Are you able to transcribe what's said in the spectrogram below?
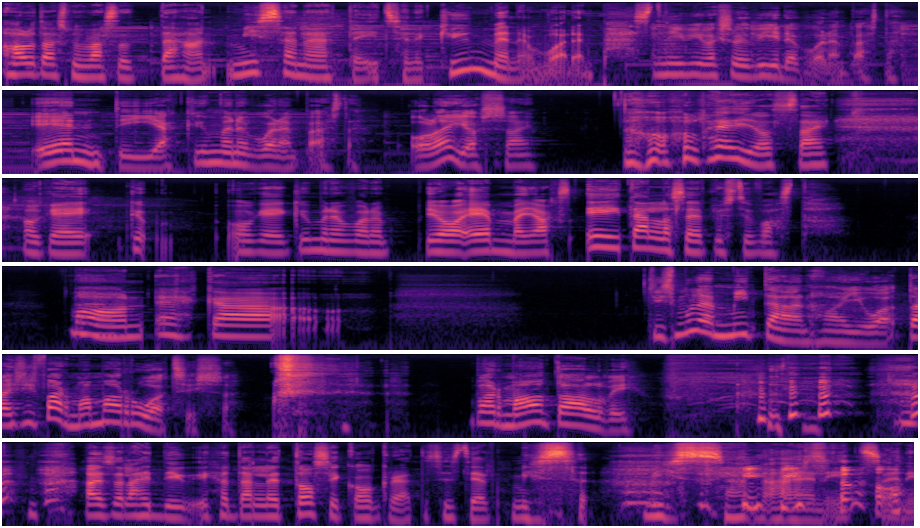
Halutaanko me vastata tähän? Missä näette itsenne kymmenen vuoden päästä? niin viimeksi oli viiden vuoden päästä. En tiedä, kymmenen vuoden päästä. Olen jossain. Ole jossain. Okei, okay, ky- okay, kymmenen vuoden... Joo, en mä jaksa. Ei tällaiseen pysty vastaamaan. Mä oon ehkä... Siis mulla ei ole mitään hajua. Tai siis varmaan mä oon Ruotsissa. Varmaan on talvi. Ai sä lähdit niinku ihan tälleen tosi konkreettisesti, että missä, missä näen itseni.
